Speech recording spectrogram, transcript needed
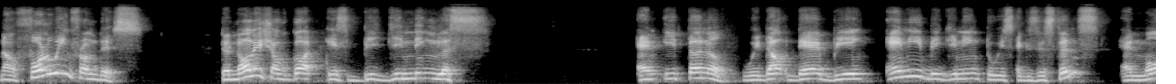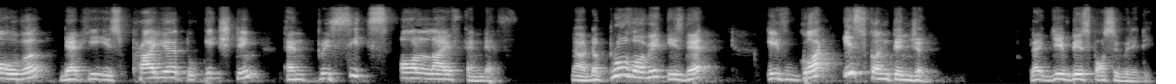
Now, following from this, the knowledge of God is beginningless and eternal without there being any beginning to his existence, and moreover, that he is prior to each thing and precedes all life and death. Now, the proof of it is that if God is contingent, like give this possibility.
